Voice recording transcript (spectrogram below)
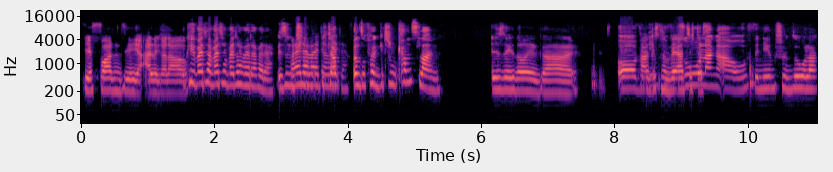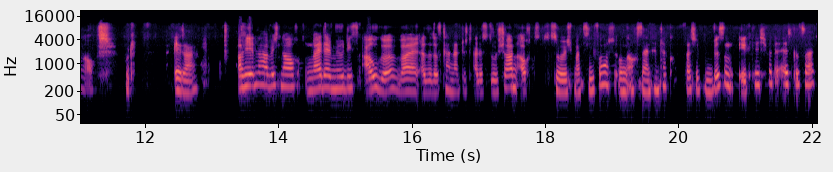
Wir fordern sie hier alle gerade auf. Okay, weiter, weiter, weiter, weiter, weiter. Wir sind weiter, schon, weiter, ich glaube, unsere Folge geht schon ganz lang. Ist mir doch egal. Oh, wir Frag nehmen schon wert, so lange auf. Wir nehmen schon so lange auf. Gut. Egal. Auf jeden Fall habe ich noch Madame Moody's Auge, weil, also das kann natürlich alles durchschauen, auch durch Maxifosch und auch sein Hinterkopf, was ich ein bisschen eklig finde, ehrlich gesagt.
